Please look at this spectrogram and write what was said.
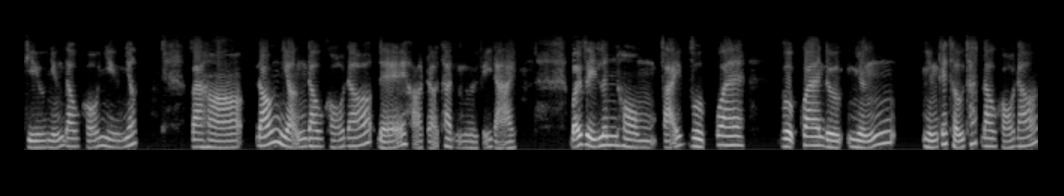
chịu những đau khổ nhiều nhất. Và họ đón nhận đau khổ đó để họ trở thành người vĩ đại. Bởi vì linh hồn phải vượt qua vượt qua được những những cái thử thách đau khổ đó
